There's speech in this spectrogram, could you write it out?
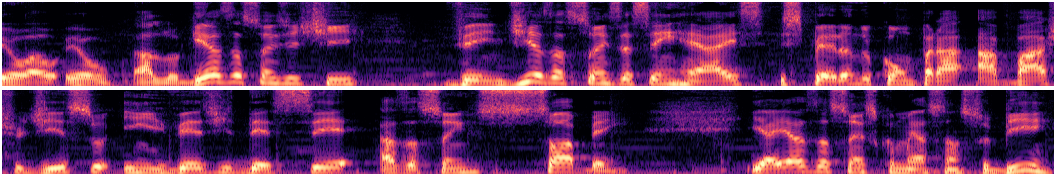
eu, eu aluguei as ações de ti, vendi as ações a 100 reais, esperando comprar abaixo disso, e em vez de descer, as ações sobem. E aí as ações começam a subir,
